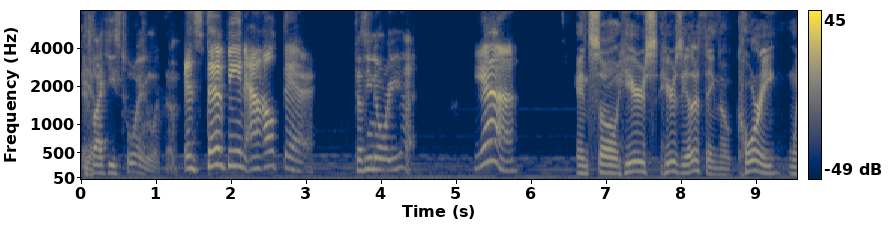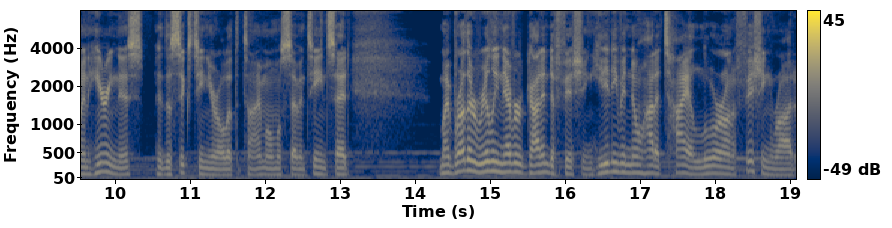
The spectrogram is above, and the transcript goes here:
It's Yeah. like he's toying with them Instead of being out there. because he know where you at. Yeah. And so here's here's the other thing though. Corey, when hearing this, the 16 year old at the time, almost 17, said, "My brother really never got into fishing. He didn't even know how to tie a lure on a fishing rod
